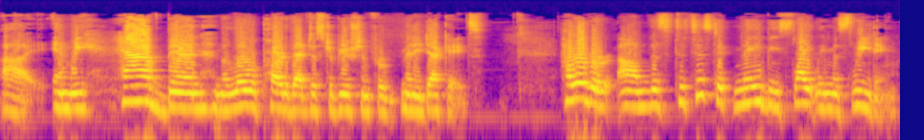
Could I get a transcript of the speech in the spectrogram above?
Uh, and we have been in the lower part of that distribution for many decades. However, um, the statistic may be slightly misleading.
